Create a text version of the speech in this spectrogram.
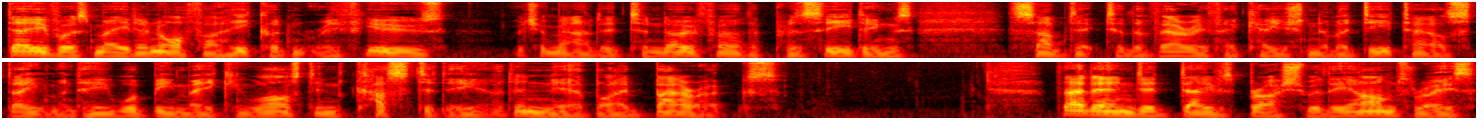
Dave was made an offer he couldn't refuse which amounted to no further proceedings, subject to the verification of a detailed statement he would be making whilst in custody at a nearby barracks. That ended Dave's brush with the arms race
